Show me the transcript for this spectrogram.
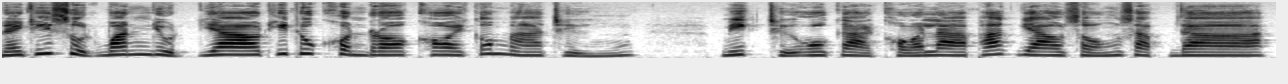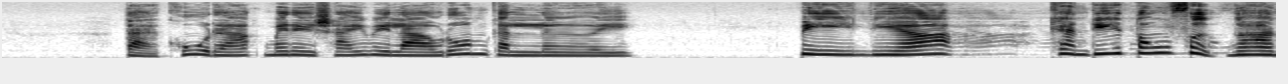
ในที่สุดวันหยุดยาวที่ทุกคนรอคอยก็มาถึง มิกถือโอกาสขอลาพักยาวสองสัปดาห์ แต่คู่รักไม่ได้ใช้เวลาร่วมกันเลย ปีเนี้ยแคนดี้ต้องฝึกงาน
